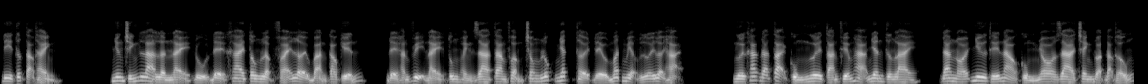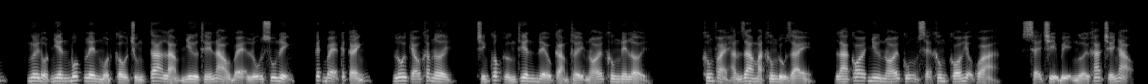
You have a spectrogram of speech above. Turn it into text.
đi tức tạo thành. Nhưng chính là lần này đủ để khai tông lập phái lời bàn cao kiến, để hắn vị này tung hoành ra tam phẩm trong lúc nhất thời đều mất miệng lưỡi lợi hại. Người khác đã tại cùng ngươi tán phiếm hạ nhân tương lai, đang nói như thế nào cùng nho ra tranh đoạt đạo thống, ngươi đột nhiên bước lên một câu chúng ta làm như thế nào bẻ lũ su nịnh, kết bẹ kết cánh, lôi kéo khắp nơi chính cốc ứng thiên đều cảm thấy nói không nên lời. Không phải hắn ra mặt không đủ dày, là coi như nói cũng sẽ không có hiệu quả, sẽ chỉ bị người khác chế nhạo.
